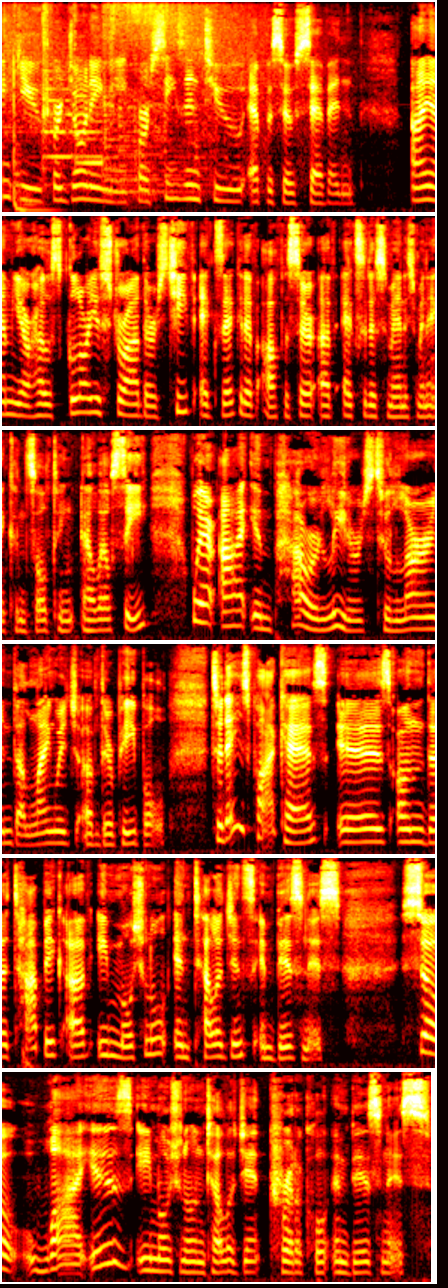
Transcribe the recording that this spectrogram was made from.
for joining me for season two, episode seven. I am your host, Gloria Strothers, Chief Executive Officer of Exodus Management and Consulting LLC, where I empower leaders to learn the language of their people. Today's podcast is on the topic of emotional intelligence in business. So, why is emotional intelligence critical in business?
